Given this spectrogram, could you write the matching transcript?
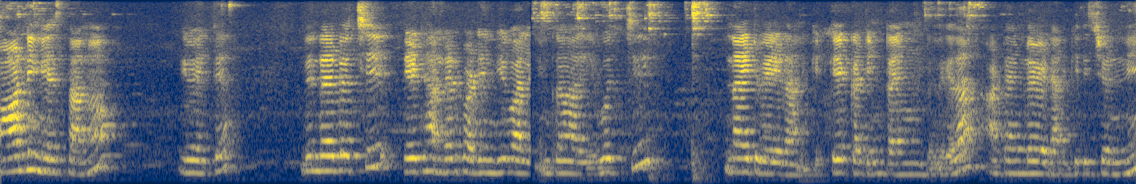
మార్నింగ్ వేస్తాను. ఇవైతే దీని రేట్ వచ్చి ఎయిట్ హండ్రెడ్ పడింది. వాళ్ళు ఇంకా ఇవి వచ్చి నైట్ వేయడానికి కేక్ కటింగ్ టైం ఉంటుంది కదా ఆ టైంలో వేయడానికి ఇది చున్నీ.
